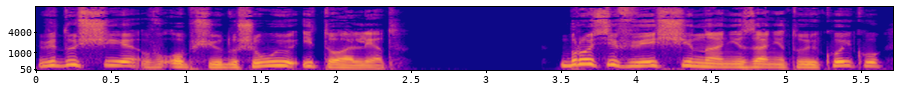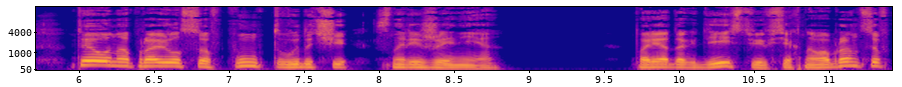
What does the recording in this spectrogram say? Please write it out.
ведущие в общую душевую и туалет. Бросив вещи на незанятую койку, Тео направился в пункт выдачи снаряжения. Порядок действий всех новобранцев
